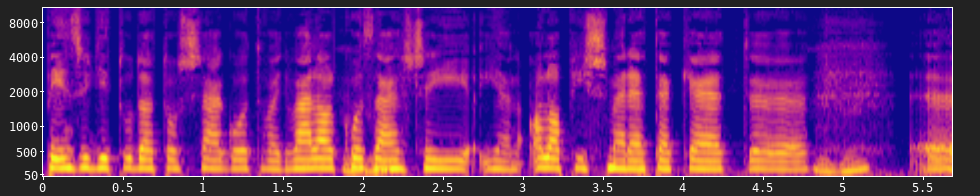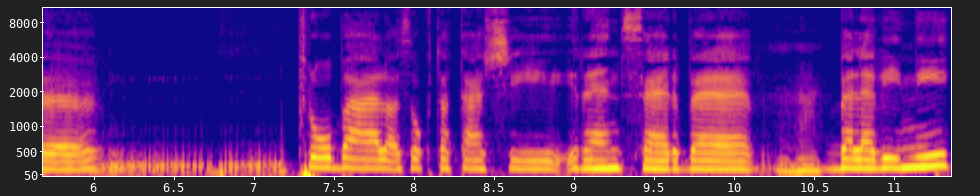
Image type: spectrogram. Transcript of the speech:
pénzügyi tudatosságot, vagy vállalkozási uh-huh. ilyen alapismereteket uh-huh próbál az oktatási rendszerbe uh-huh. belevinni.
